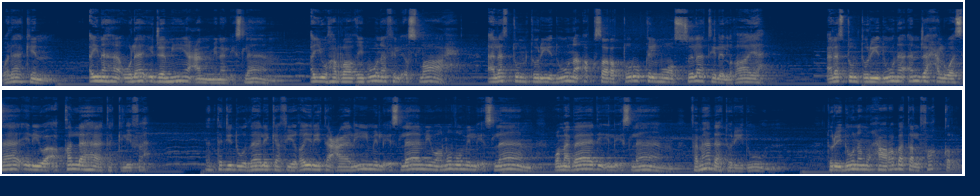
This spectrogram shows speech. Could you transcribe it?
ولكن أين هؤلاء جميعا من الإسلام؟ أيها الراغبون في الإصلاح ألستم تريدون أقصر الطرق الموصلة للغاية؟ ألستم تريدون أنجح الوسائل وأقلها تكلفة؟ لن تجدوا ذلك في غير تعاليم الإسلام ونظم الإسلام ومبادئ الإسلام فماذا تريدون؟ تريدون محاربة الفقر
